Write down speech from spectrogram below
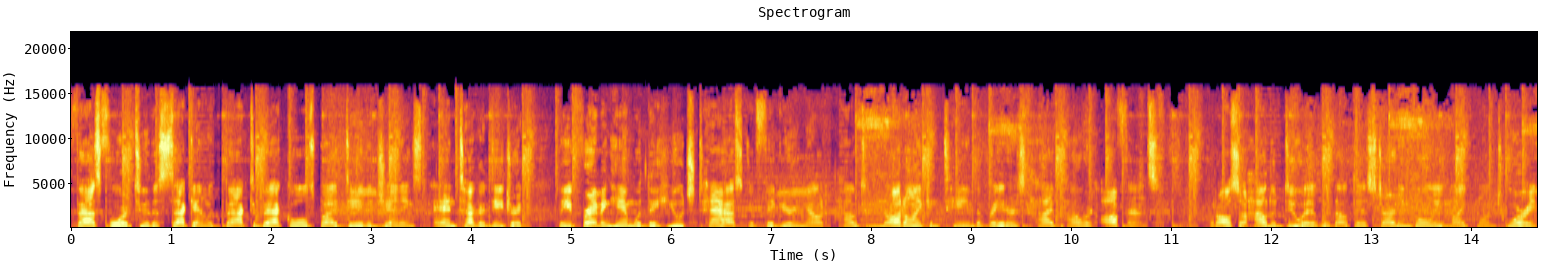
Fast forward to the second with back to back goals by David Jennings and Tucker Dietrich, leave Framingham with the huge task of figuring out how to not only contain the Raiders' high powered offense, but also how to do it without their starting goalie Mike Montori,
